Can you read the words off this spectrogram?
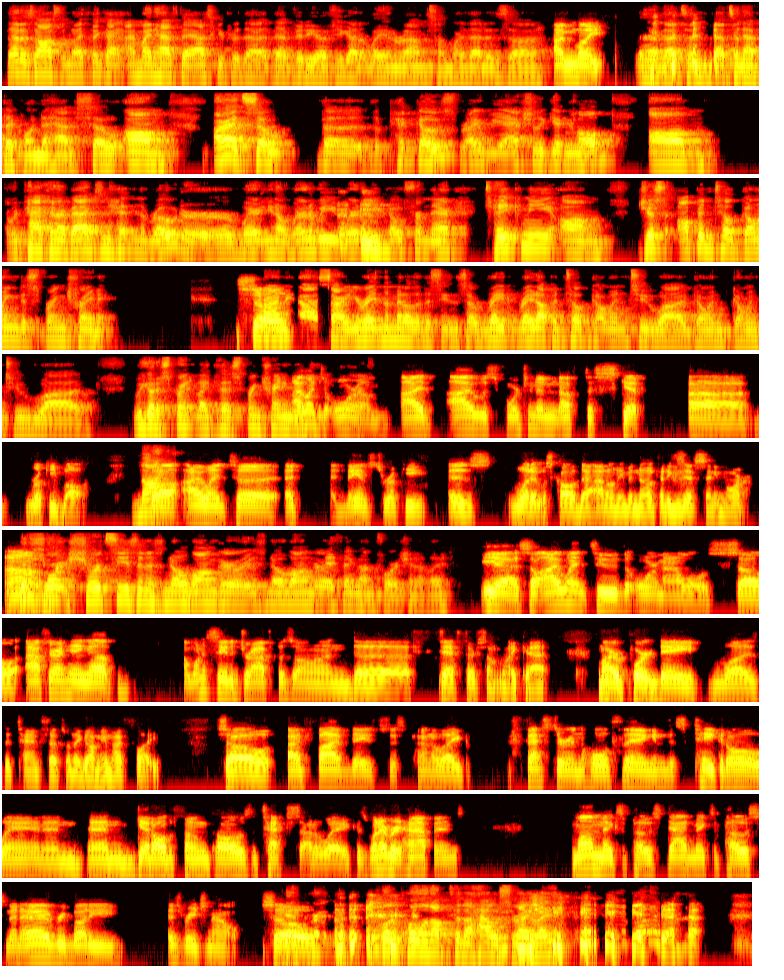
That is awesome. I think I, I might have to ask you for that that video if you got it laying around somewhere. That is uh I might. Yeah, that's a that's an epic one to have. So um all right, so the the pit goes, right? We actually get mm-hmm. called. Um are we packing our bags and hitting the road or, or where you know where do we where do we go from there? Take me um just up until going to spring training. So I mean, uh, sorry, you're right in the middle of the season. So right, right up until going to uh, going going to uh, we go to spring like the spring training. I went to Orem. I I was fortunate enough to skip uh, rookie ball. Nice. So I went to advanced rookie is what it was called. That I don't even know if it exists anymore. Um, short short season is no longer is no longer a thing, unfortunately. Yeah, so I went to the Orem Owls. So after I hang up I want to say the draft was on the fifth or something like that. My report date was the tenth. That's when they got me my flight. So I had five days to just kind of like fester in the whole thing and just take it all in and and get all the phone calls, the texts out of the way. Because whenever it happens, mom makes a post, dad makes a post, and then everybody is reaching out. So yeah, people are pulling up to the house, right? Like, yeah.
